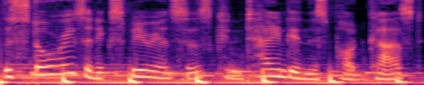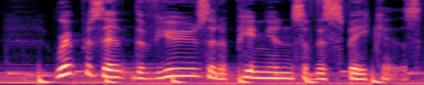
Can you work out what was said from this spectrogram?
The stories and experiences contained in this podcast represent the views and opinions of the speakers.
